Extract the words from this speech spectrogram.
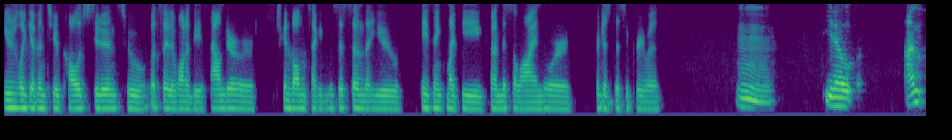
usually given to college students who, let's say, they want to be a founder or just get involved in the tech ecosystem that you that you think might be kind of misaligned or or just disagree with? Mm. You know, I'm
